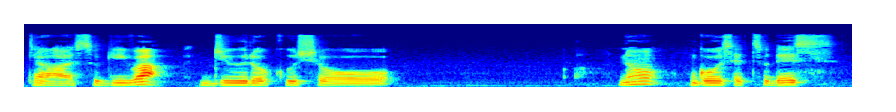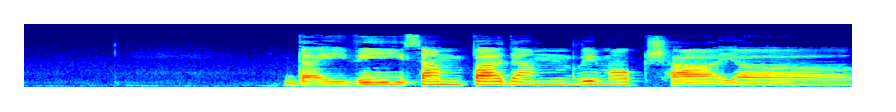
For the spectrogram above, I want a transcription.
じゃあ次は16章の5節です。大ヴィサンパダムヴィモクシャヤ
